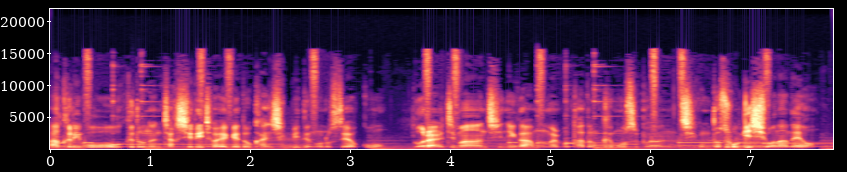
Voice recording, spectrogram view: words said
아 그리고 그 돈은 착실히 저에게도 간식비 등으로 쓰였고 그걸 알지만 진이가 아무 말 못하던 그 모습은 지금도 속이 시원하네요.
